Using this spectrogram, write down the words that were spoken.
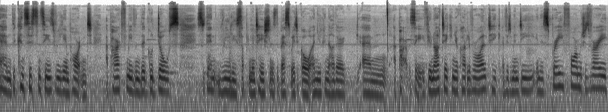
um, the consistency is really important, apart from even the good dose. So then, really, supplementation is the best way to go. And you can either, um, apart, say, if you're not taking your cod liver oil, take a vitamin D in a spray form, which is very,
